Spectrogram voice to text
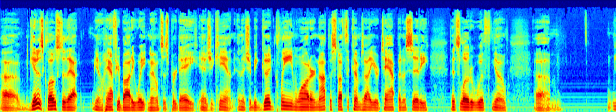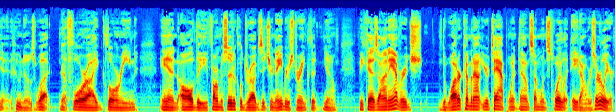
uh, get as close to that you know half your body weight in ounces per day as you can and it should be good clean water not the stuff that comes out of your tap in a city that's loaded with you know um, you know, who knows what, fluoride, chlorine, and all the pharmaceutical drugs that your neighbors drink that, you know, because on average, the water coming out your tap went down someone's toilet eight hours earlier.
